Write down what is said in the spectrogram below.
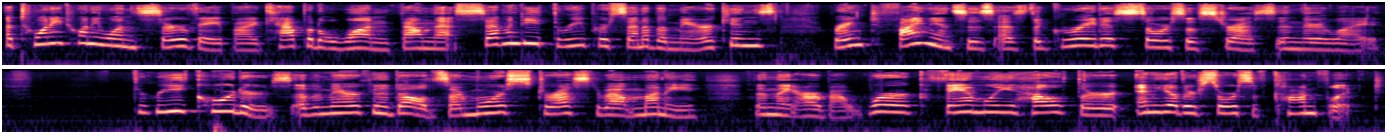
A 2021 survey by Capital One found that 73% of Americans ranked finances as the greatest source of stress in their life. Three quarters of American adults are more stressed about money than they are about work, family, health, or any other source of conflict.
